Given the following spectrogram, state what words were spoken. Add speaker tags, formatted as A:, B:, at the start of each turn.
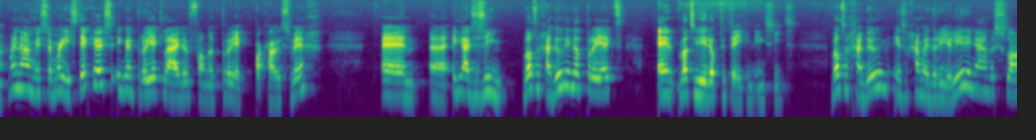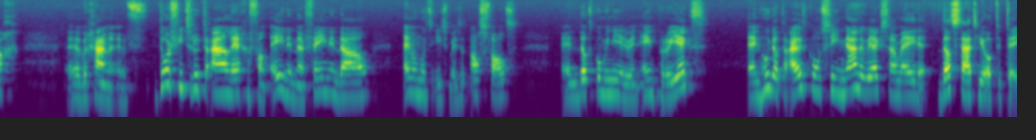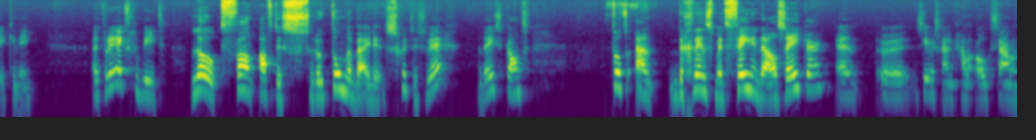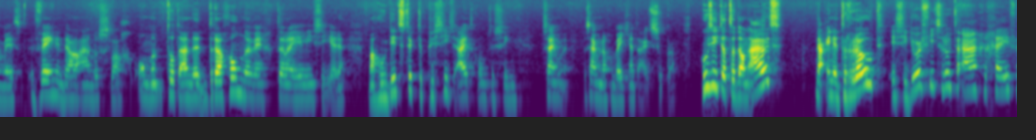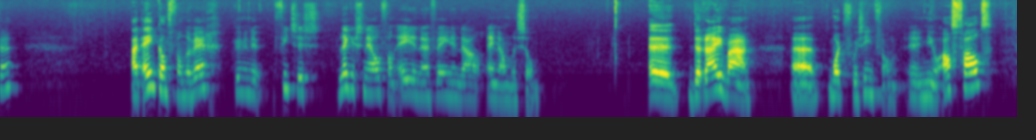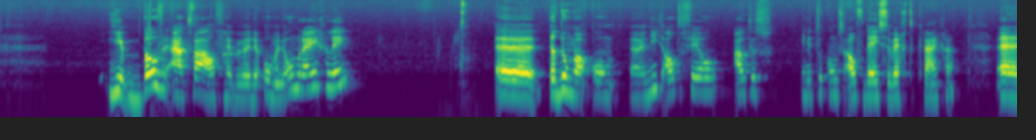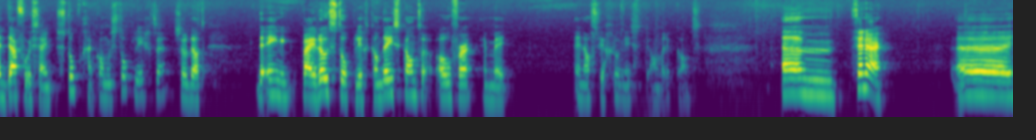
A: Ja, mijn naam is eh, Marlies Dekkers. Ik ben projectleider van het project Pakhuisweg. En uh, ik laat je zien wat we gaan doen in dat project en wat u hier op de tekening ziet. Wat we gaan doen is we gaan met de riolering aan de slag. Uh, we gaan een doorfietsroute aanleggen van Ede naar Veenendaal. En we moeten iets met het asfalt. En dat combineren we in één project. En hoe dat eruit komt zien na de werkzaamheden, dat staat hier op de tekening. Het projectgebied loopt vanaf de rotonde bij de Schuttersweg, aan deze kant, tot aan de grens met Veenendaal zeker. En uh, zeer waarschijnlijk gaan we ook samen met Veenendaal aan de slag om hem tot aan de Dragondeweg te realiseren. Maar hoe dit stuk er precies uitkomt te zien, zijn we, zijn we nog een beetje aan het uitzoeken. Hoe ziet dat er dan uit? Nou, in het rood is die doorfietsroute aangegeven. Aan één kant van de weg kunnen de fietsers lekker snel van Ede naar Veenendaal en andersom. Uh, de rijbaan uh, wordt voorzien van uh, nieuw asfalt. Hier boven de A12 hebben we de om- en omregeling. dat doen we om niet al te veel auto's in de toekomst over deze weg te krijgen. daarvoor zijn stop, komen stoplichten, zodat de ene bij rood stoplicht kan deze kant over en, bij, en als het weer groen is, de andere kant. Um, verder, uh,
